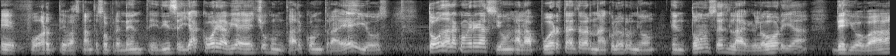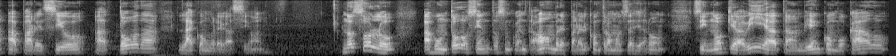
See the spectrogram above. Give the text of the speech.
eh, fuerte, bastante sorprendente. Y dice, ya Core había hecho juntar contra ellos toda la congregación a la puerta del tabernáculo de reunión. Entonces la gloria de Jehová apareció a toda la congregación. No solo ajuntó 250 hombres para ir contra Moisés y Aarón, sino que había también convocado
